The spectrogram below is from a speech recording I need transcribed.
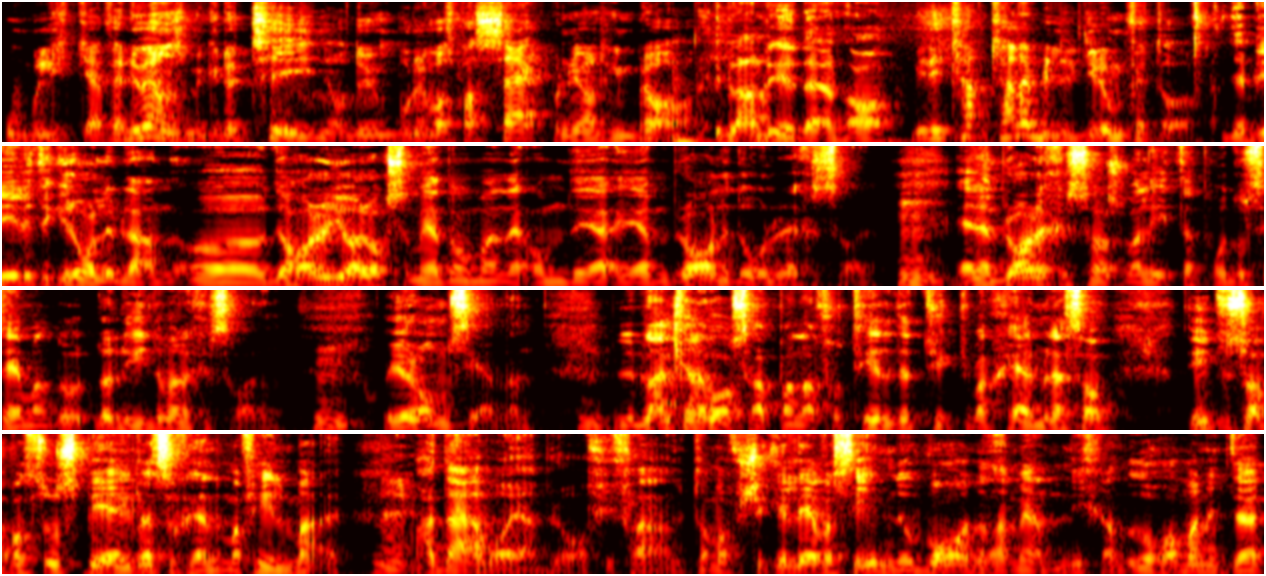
olika? För du har ändå så mycket rutin och du borde vara så pass säker på att ni gör någonting bra. Ibland blir det det, ja. Det kan, kan det bli lite grumfigt då? Det blir lite groll ibland. Och det har att göra också med om, man, om det är en bra eller dålig regissör. Är det en bra regissör som man litar på, då, säger man, då, då lyder man regissören. Och gör om scenen. Men ibland kan det vara så att man har fått till det, tycker man själv. Men alltså, det är inte så att man står och speglar sig själv när man filmar. Nej. Ah, där var jag bra, fy fan. Utan man försöker leva sig in och vara den här människan. Och då har man inte, i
